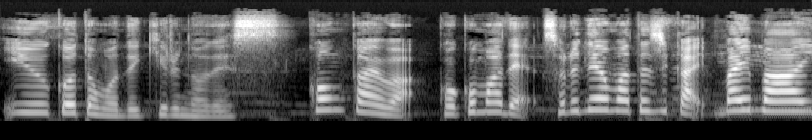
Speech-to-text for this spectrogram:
いうこともできるのです。今回はここまで。それではまた次回。バイバイ。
